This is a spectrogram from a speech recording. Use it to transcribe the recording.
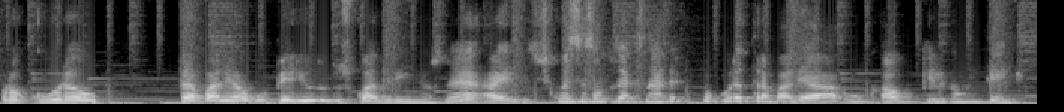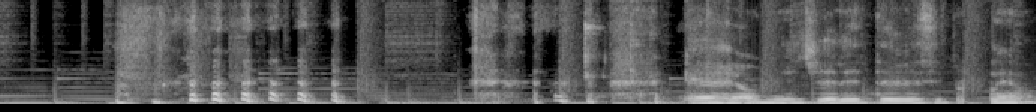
procuram trabalhar algum período dos quadrinhos, né? Aí, com exceção do Zack Snyder, que procura trabalhar o, algo que ele não entende. é, realmente ele teve esse problema.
